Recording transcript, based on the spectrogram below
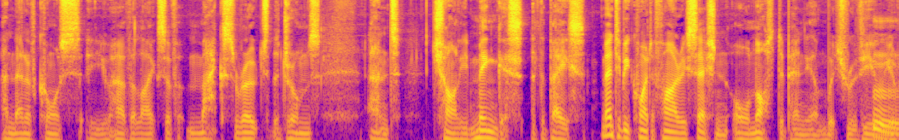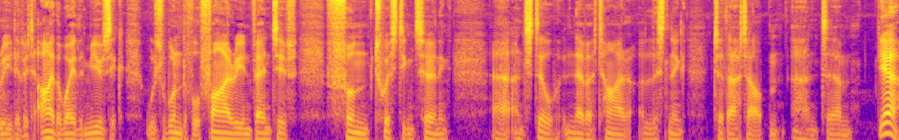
And then, of course, you have the likes of Max Roach at the drums and Charlie Mingus at the bass. Meant to be quite a fiery session, or not, depending on which review mm. you read of it. Either way, the music was wonderful, fiery, inventive, fun, twisting, turning, uh, and still never tire of listening to that album. And um, yeah,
